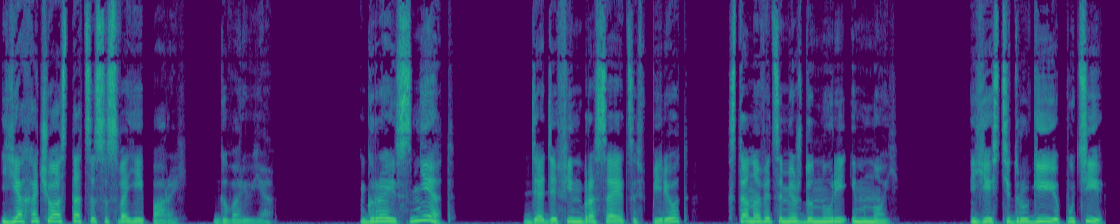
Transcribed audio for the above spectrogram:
«Я хочу остаться со своей парой», — говорю я. «Грейс, нет!» Дядя Фин бросается вперед, становится между Нури и мной. «Есть и другие пути!»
